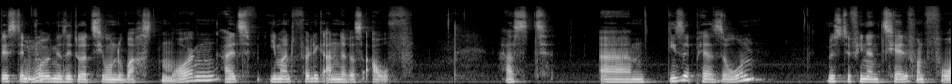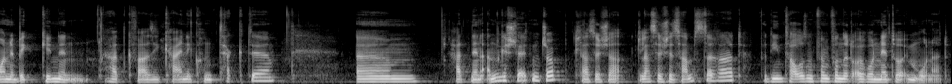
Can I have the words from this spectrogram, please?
bist in mhm. folgender Situation. Du wachst morgen als jemand völlig anderes auf. Hast ähm, diese Person müsste finanziell von vorne beginnen, hat quasi keine Kontakte, ähm, hat einen Angestelltenjob, klassischer, klassisches Hamsterrad, verdient 1500 Euro netto im Monat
